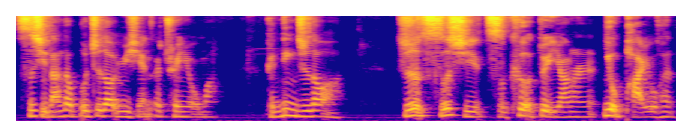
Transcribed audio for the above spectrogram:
慈禧难道不知道玉贤在吹牛吗？肯定知道啊！只是慈禧此刻对洋人又怕又恨，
